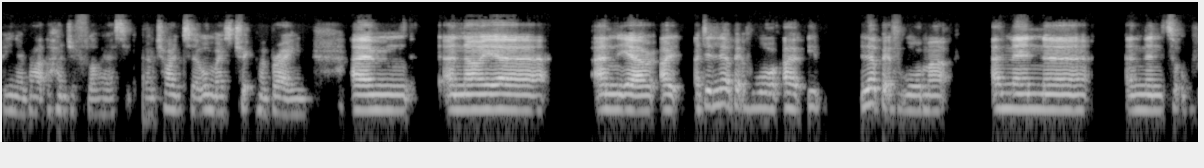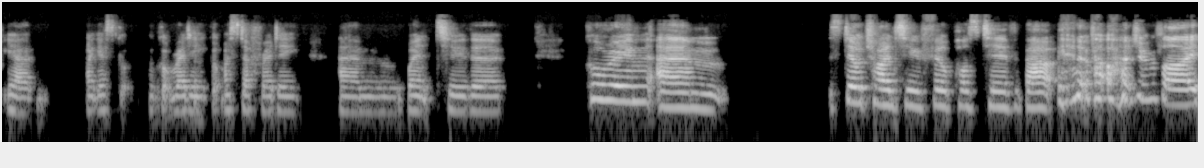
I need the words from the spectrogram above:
you know about the 100 fly. I'm trying to almost trick my brain, um, and I uh, and yeah, I, I did a little bit of war, uh, a little bit of warm up, and then uh, and then sort of yeah i guess got got ready got my stuff ready um went to the call room um still trying to feel positive about about 100 fly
